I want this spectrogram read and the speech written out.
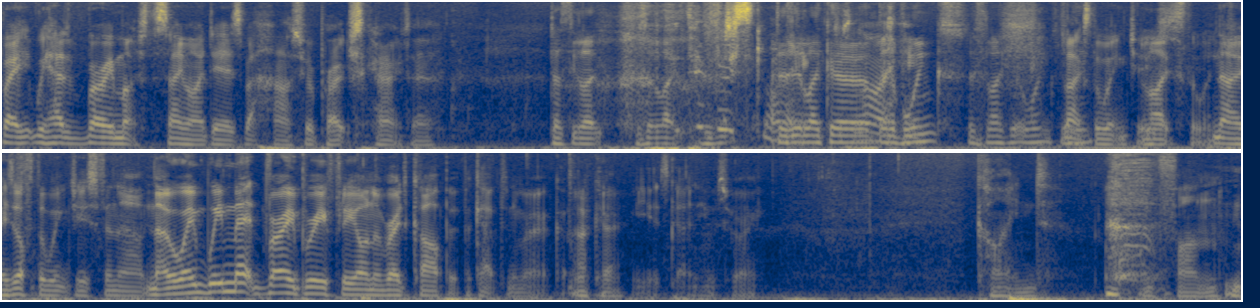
we had very much the same ideas about how to approach the character. Does he like? Does he like? Does, Just does he like just a bit like- of winks? Does he like it a winks? Likes the wink juice. Likes the wink. No, he's off the wink juice for now. No, we, we met very briefly on a red carpet for Captain America. Okay. Years ago, and he was very kind and fun. Hmm.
